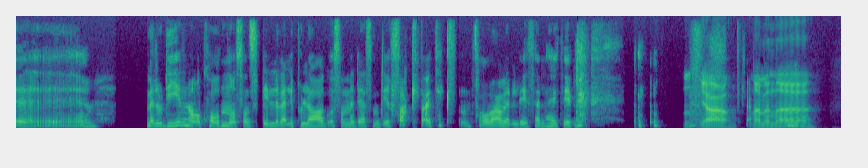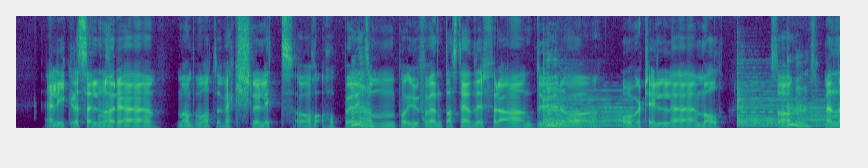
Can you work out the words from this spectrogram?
eh, melodiene og kordene og sånn spiller veldig på lag også med det som blir sagt da, i teksten, for å være veldig selvhøytidelig. Mm, ja, ja. Nei, men uh, jeg liker det selv når uh, man på en måte veksler litt og hopper litt mm. som på uforventa steder fra dur mm. og over til uh, moll. Så, mm. Men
